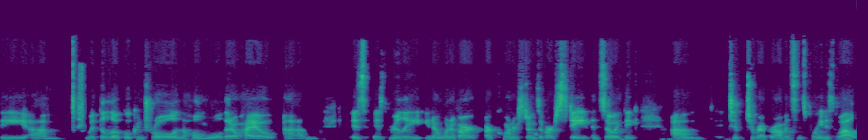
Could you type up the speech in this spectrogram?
the um, with the local control and the home rule that Ohio um, is is really you know one of our our cornerstones of our state. And so I think um, to, to Rep Robinson's point as well,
